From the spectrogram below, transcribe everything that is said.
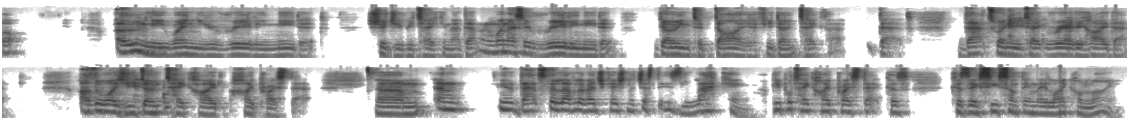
well, only when you really need it should you be taking that debt. And when I say really need it, going to die if you don't take that debt. That's when you take really high debt Otherwise, you don't take high high price debt. Um, and you know that's the level of education that just is lacking. People take high price debt because because they see something they like online.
